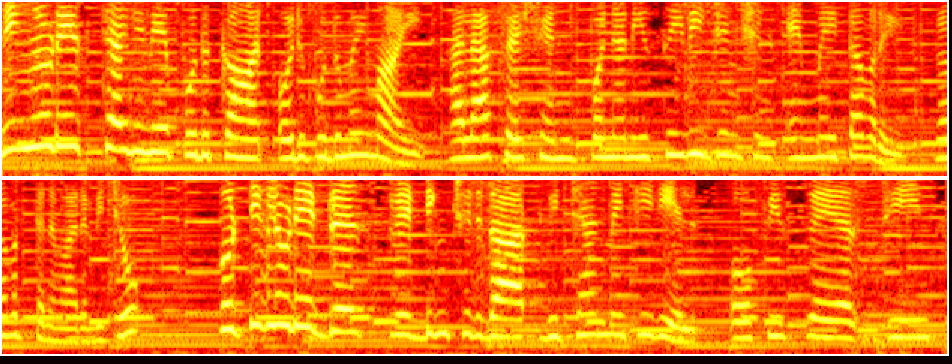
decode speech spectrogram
നിങ്ങളുടെ സ്റ്റൈലിനെ പുതുക്കാൻ ഒരു പുതുമയുമായി Kala fashion Ponnani C V junction M A ടവറിൽ പ്രവർത്തനം ആരംഭിച്ചു കുട്ടികളുടെ ഡ്രസ് വെഡിംഗ് ചുരിദാർ വിറ്റാൻ materials office wear jeans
